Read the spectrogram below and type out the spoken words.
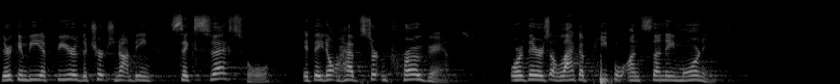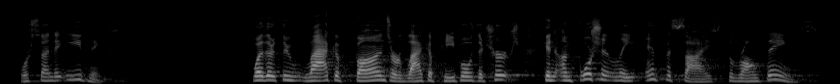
There can be a fear of the church not being successful if they don't have certain programs or if there's a lack of people on Sunday mornings or Sunday evenings. Whether through lack of funds or lack of people, the church can unfortunately emphasize the wrong things.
